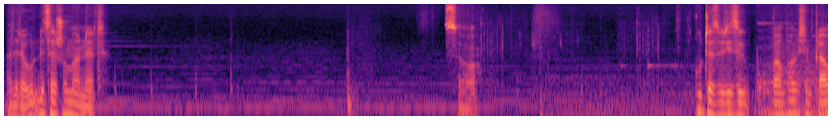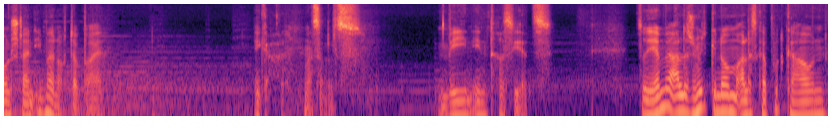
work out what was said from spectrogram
Also da unten ist er schon mal nett. So. Gut, dass wir diese... Warum habe ich den blauen Stein immer noch dabei? Egal, was soll's. Wen interessiert's? So, hier haben wir alles mitgenommen, alles kaputt gehauen.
